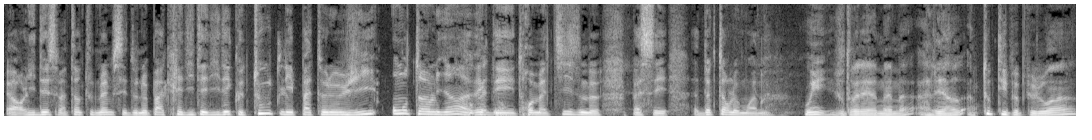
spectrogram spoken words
Alors l'idée ce matin tout de même c'est de ne pas accréditer l'idée que toutes les pathologies ont un lien avec des traumatismes passés. Docteur Lemoine. Oui, je voudrais même aller un, tout petit peu plus loin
